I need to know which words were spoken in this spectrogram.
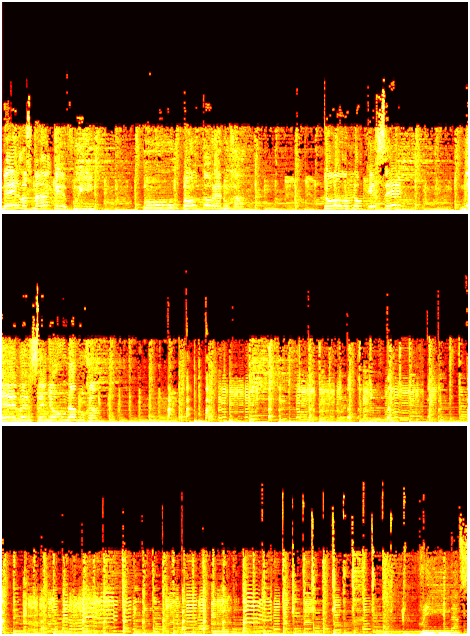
Menos mal que fui un poco granuja. Todo lo que sé me lo enseñó una bruja. Ruinas,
